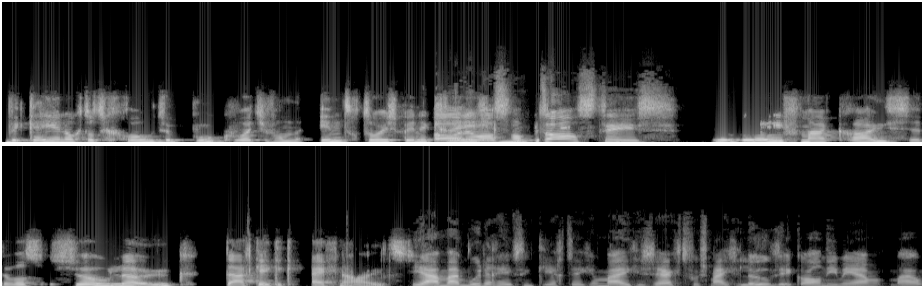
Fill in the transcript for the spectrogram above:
ken je nog dat grote boek wat je van de Intertoys binnenkreeg? Oh, dat was fantastisch. je bleef maar kruisen. Dat was zo leuk. Daar keek ik echt naar uit. Ja, mijn moeder heeft een keer tegen mij gezegd, volgens mij geloofde ik al niet meer, maar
